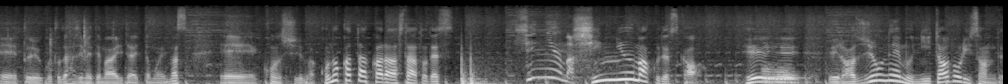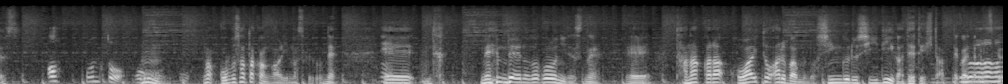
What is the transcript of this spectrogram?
えーということで始めてまいりたいと思います、えー今週はこの方からスタートです。新入幕。新入幕ですか？へーえーラジオネームにたどりさんです。あ、本当。うん。まあ、ご無沙汰感がありますけどね、え。ー年齢のところにですね、えー棚からホワイトアルバムのシングル CD が出てきたって書いてあるんですけ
